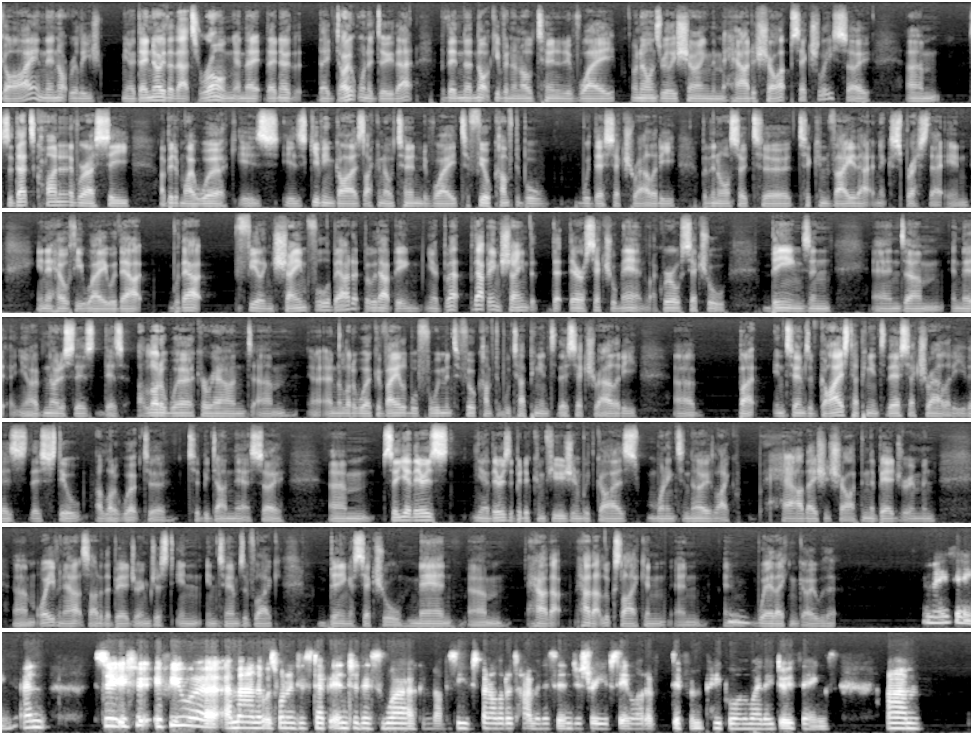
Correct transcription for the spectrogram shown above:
guy and they're not really you know they know that that's wrong and they, they know that they don't want to do that but then they're not given an alternative way or no one's really showing them how to show up sexually so um, so that's kind of where I see a bit of my work is is giving guys like an alternative way to feel comfortable with their sexuality but then also to to convey that and express that in in a healthy way without without feeling shameful about it but without being you know without, without being shamed that, that they're a sexual man like we're all sexual beings and and um, and you know I've noticed there's there's a lot of work around um, and a lot of work available for women to feel comfortable tapping into their sexuality. Uh, but in terms of guys tapping into their sexuality, there's there's still a lot of work to to be done there. So um, so yeah, there is yeah there is a bit of confusion with guys wanting to know like how they should show up in the bedroom and um, or even outside of the bedroom, just in, in terms of like being a sexual man, um, how that how that looks like and and, and Mm. where they can go with it. Amazing. And so if you, if you were a man that was wanting to step into this work, and obviously you've spent a lot of time in this industry, you've seen a lot of different people and the way they do things. Um,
